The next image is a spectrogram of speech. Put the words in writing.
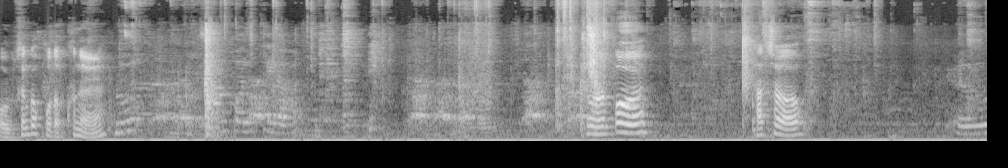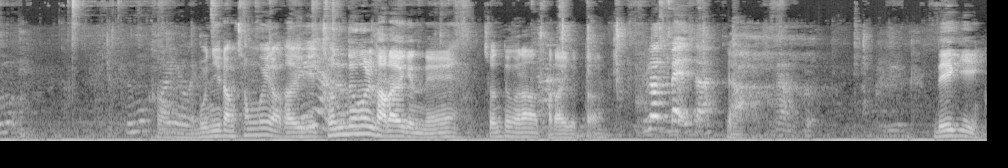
어, 생각보다 크네. สองคนเที่ยว 어, 어. 다쳐. 어, 문이랑 창문이랑 다 이게 전등을 달아야겠네. 전등을 하나 달아야겠다. Lột bệ sao? 야, 내기,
